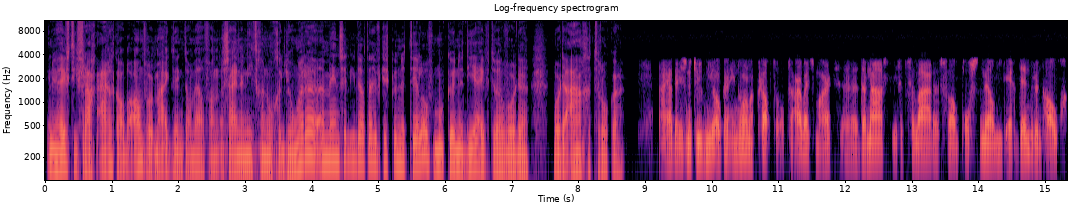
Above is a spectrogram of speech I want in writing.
en u heeft die vraag eigenlijk al beantwoord. Maar ik denk dan wel van, zijn er niet genoeg jongere uh, mensen die dat eventjes kunnen tillen? Of kunnen die eventueel worden, worden aangetrokken? Nou ja, er is natuurlijk nu ook een enorme krapte op de arbeidsmarkt. Uh, daarnaast is het salaris van PostNL niet echt denderend hoog.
